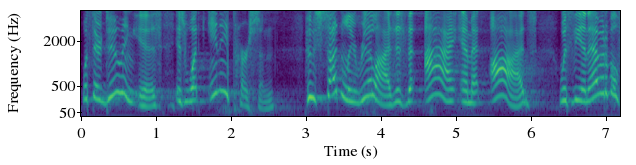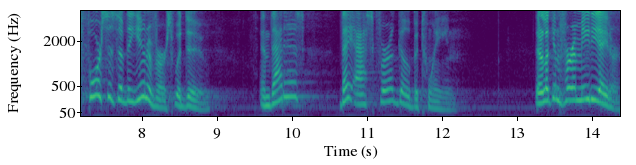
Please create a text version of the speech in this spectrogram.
What they're doing is, is what any person who suddenly realizes that I am at odds with the inevitable forces of the universe would do. And that is, they ask for a go between. They're looking for a mediator,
